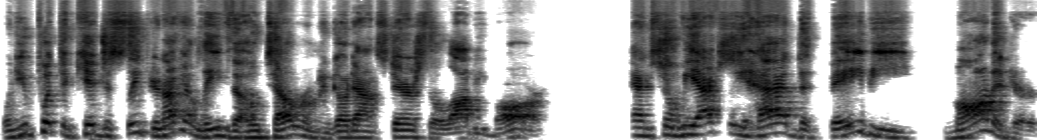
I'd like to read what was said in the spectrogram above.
When you put the kid to sleep, you're not going to leave the hotel room and go downstairs to the lobby bar. And so we actually had the baby monitor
